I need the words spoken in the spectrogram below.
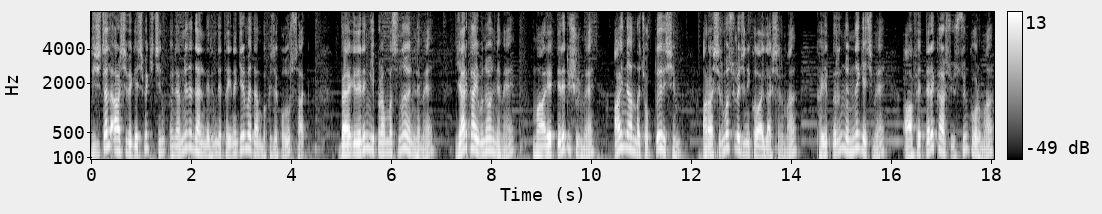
Dijital arşive geçmek için önemli nedenlerin detayına girmeden bakacak olursak, belgelerin yıpranmasını önleme, yer kaybını önleme, maliyetleri düşürme, aynı anda çoklu erişim, araştırma sürecini kolaylaştırma, kayıpların önüne geçme, afetlere karşı üstün koruma,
